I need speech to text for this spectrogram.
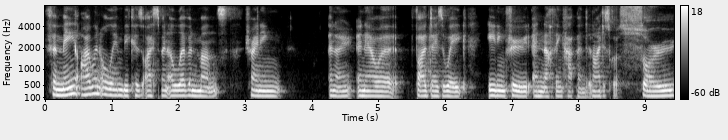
For me i went all in because i spent 11 months training you know an hour five days a week eating food and nothing happened. And I just got so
